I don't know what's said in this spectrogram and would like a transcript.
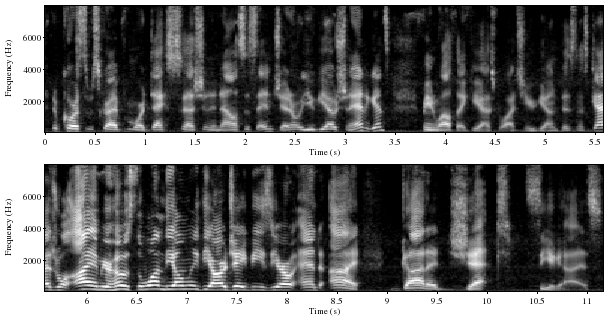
And of course, subscribe for more deck discussion analysis and general Yu-Gi-Oh! shenanigans. Meanwhile, thank you guys for watching Yu-Gi-Oh! Business Casual. I am your host, the one, the only, the RJB0, and I got a jet. See you guys.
